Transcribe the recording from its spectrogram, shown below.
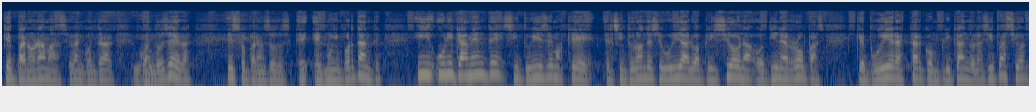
qué panorama se va a encontrar cuando llega. Eso para nosotros es, muy importante. Y únicamente si tuviésemos que el cinturón de seguridad lo aprisiona o tiene ropas que pudiera estar complicando la situación,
